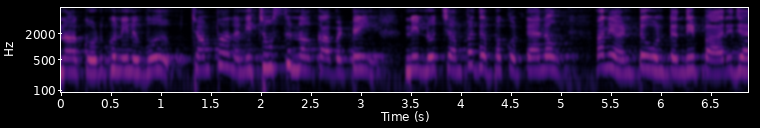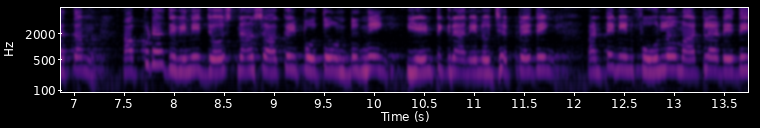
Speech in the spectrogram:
నా కొడుకుని నువ్వు చంపాలని చూస్తున్నావు కాబట్టి నిన్ను చంపదెబ్బ కొట్టాను అని అంటూ ఉంటుంది పారిజాతం. అప్పుడు అది విని జోష్న షాక్ అయిపోతూ ఉంటుంది. ఏంటి గ్రాని నువ్వు చెప్పేది? అంటే నేను ఫోన్లో మాట్లాడేది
